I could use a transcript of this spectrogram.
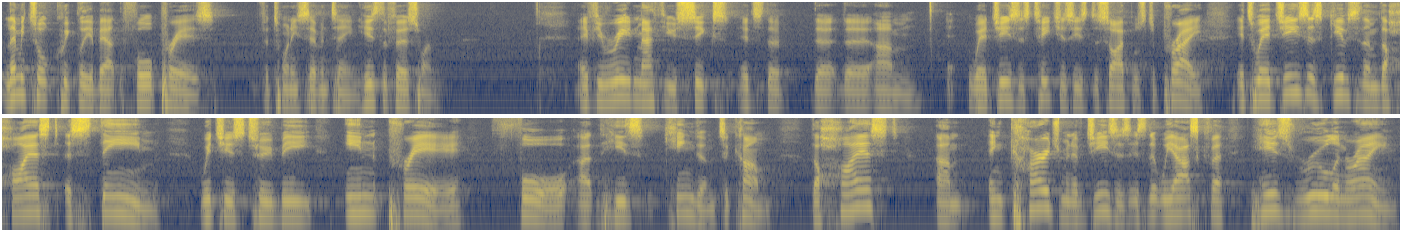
let me talk quickly about the four prayers for 2017. Here's the first one. If you read Matthew 6, it's the the, the, um, where Jesus teaches his disciples to pray. It's where Jesus gives them the highest esteem, which is to be in prayer for uh, his kingdom to come. The highest um, encouragement of Jesus is that we ask for his rule and reign,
